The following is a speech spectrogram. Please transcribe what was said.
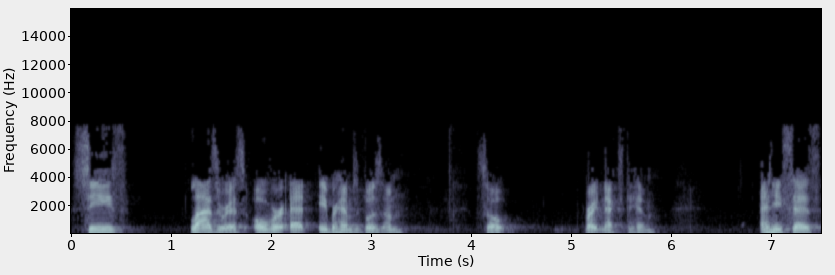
sees Lazarus over at Abraham's bosom, so right next to him, and he says,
